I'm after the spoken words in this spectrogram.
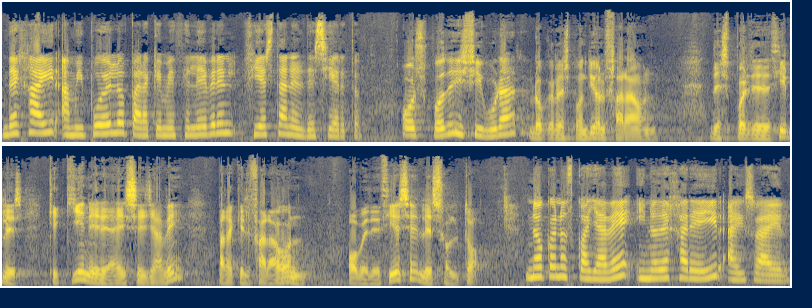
Deja ir a mi pueblo para que me celebren fiesta en el desierto. Os podéis figurar lo que respondió el faraón, después de decirles que quién era ese Yahvé, para que el faraón obedeciese, les soltó. No conozco a Yahvé y no dejaré ir a Israel.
